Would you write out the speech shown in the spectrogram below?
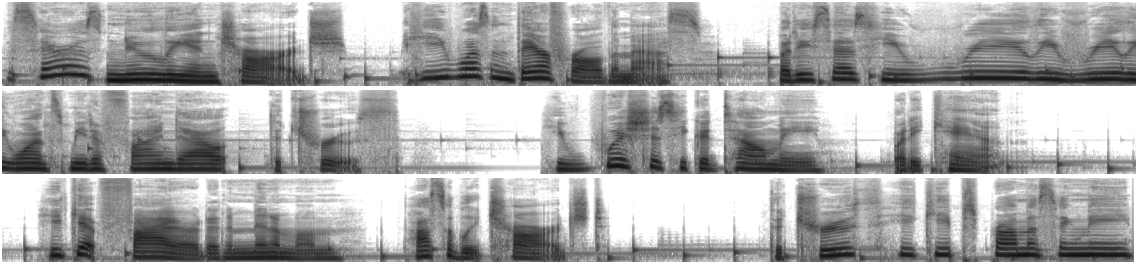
Becerra's newly in charge. He wasn't there for all the mess, but he says he really, really wants me to find out the truth. He wishes he could tell me, but he can't. He'd get fired at a minimum, possibly charged. The truth he keeps promising me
